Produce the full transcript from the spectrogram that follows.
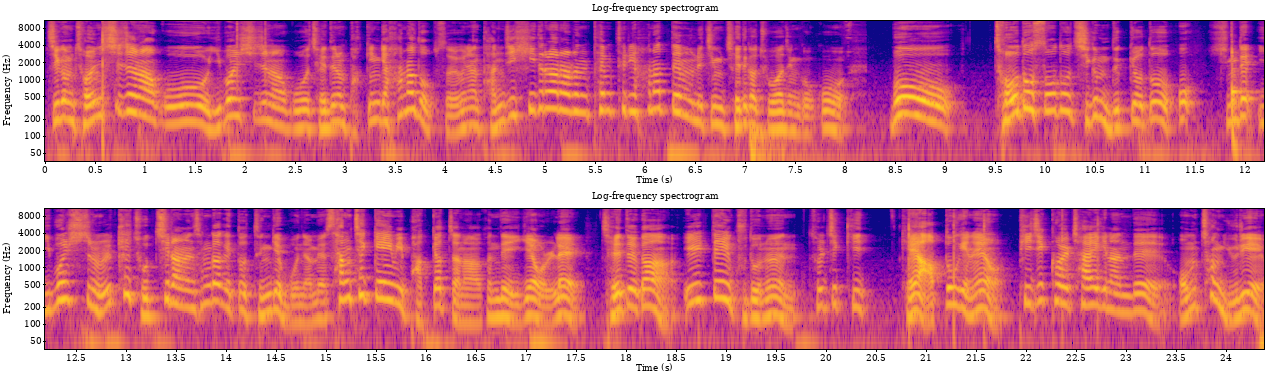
지금 전 시즌하고 이번 시즌하고 제드는 바뀐 게 하나도 없어요 그냥 단지 히드라라는 템트리 하나 때문에 지금 제드가 좋아진 거고 뭐 저도 써도 지금 느껴도 어? 근데 이번 시즌 왜 이렇게 좋지라는 생각이 또 든 게 뭐냐면 상체 게임이 바뀌었잖아. 근데 이게 원래 제드가 1대1 구도는 솔직히 개 압도긴 해요. 피지컬 차이긴 한데 엄청 유리해요.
